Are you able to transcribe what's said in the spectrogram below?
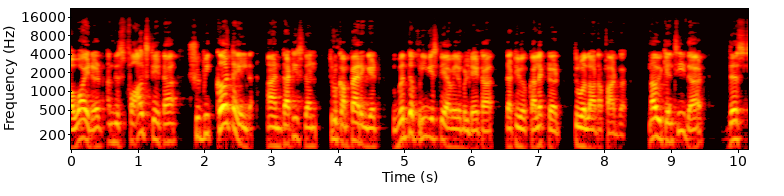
avoided and this false data should be curtailed and that is done through comparing it with the previously available data that you have collected through a lot of hard work. Now you can see that this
